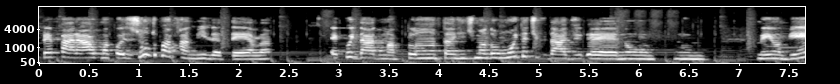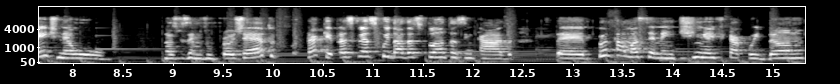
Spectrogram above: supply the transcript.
preparar alguma coisa junto com a família dela, é cuidar de uma planta. A gente mandou muita atividade é, no, no, meio ambiente, né? O, nós fizemos um projeto para quê? Para as crianças cuidar das plantas em casa, é, plantar uma sementinha e ficar cuidando,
